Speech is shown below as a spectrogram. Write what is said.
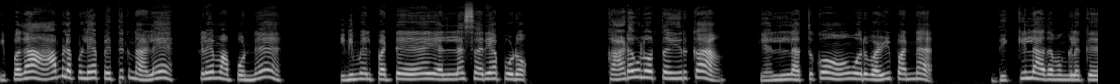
இப்பதான் ஆம்பளை பிள்ளையா பெத்துக்கினாலே கிளேமா பொண்ணு. இனிமேல் பட்டு எல்லாம் சரியா போடும். கடவுள் ஒருத்தன் இருக்கான். எல்லாத்துக்கும் ஒரு வழி பண்ண. திக்கில்லாதவங்களுக்கு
